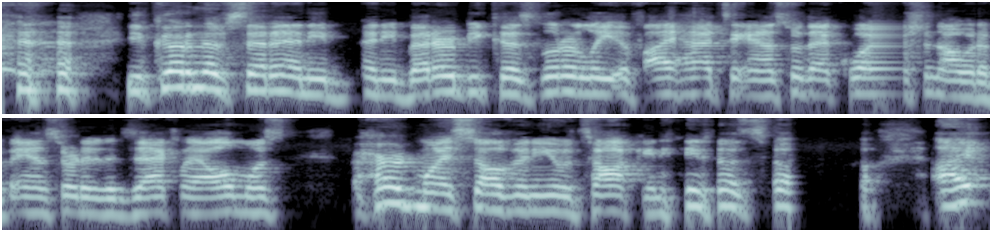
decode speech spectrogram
you couldn't have said it any any better because literally if I had to answer that question, I would have answered it exactly. I almost heard myself and you talking, you know. So I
